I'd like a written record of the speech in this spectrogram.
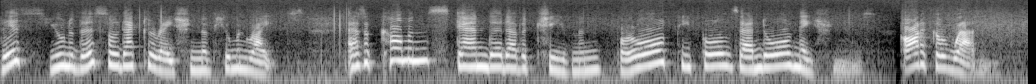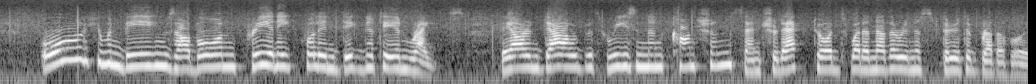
this Universal Declaration of Human Rights as a common standard of achievement for all peoples and all nations. Article 1. All human beings are born free and equal in dignity and rights. They are endowed with reason and conscience and should act towards one another in a spirit of brotherhood.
